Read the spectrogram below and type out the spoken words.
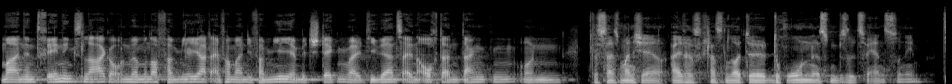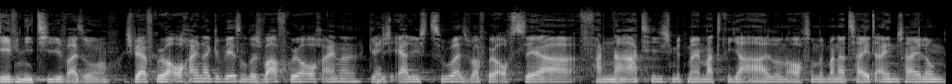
mal in ein Trainingslager. Und wenn man noch Familie hat, einfach mal in die Familie mitstecken, weil die werden es einen auch dann danken. Und Das heißt, manche Altersklassenleute drohen es ein bisschen zu ernst zu nehmen. definitiv, also ich wäre früher auch einer gewesen oder ich war früher auch einer, gebe ich ehrlich zu, also ich war früher auch sehr fanatisch mit meinem Material und auch so mit meiner Zeiteinteilung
